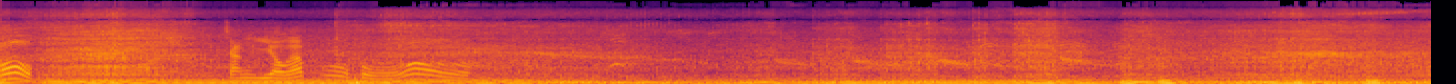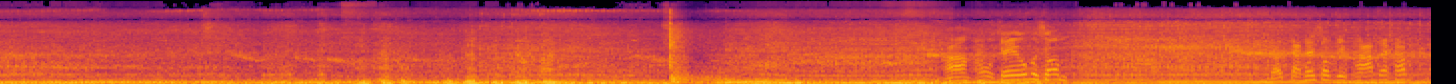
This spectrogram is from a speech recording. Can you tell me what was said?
โอ้ช่างเอียวครับ โอ้โหอะโอเคคุณผู้ชมเดี๋ยวจัดให้ชมอีกพาร์ทนะครับ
